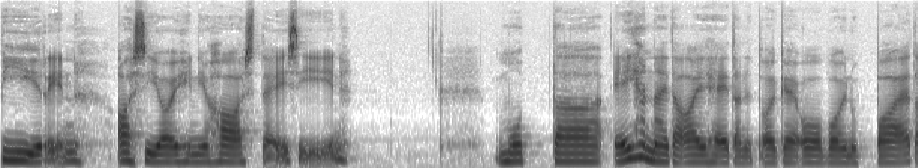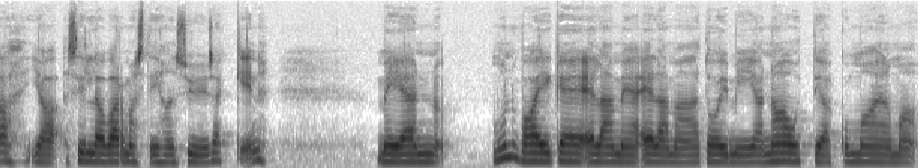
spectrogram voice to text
piirin asioihin ja haasteisiin. Mutta eihän näitä aiheita nyt oikein ole voinut paeta ja sille on varmasti ihan syynsäkin. Meidän mun vaikea elämä ja elämää toimii ja nauttia, kun maailma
